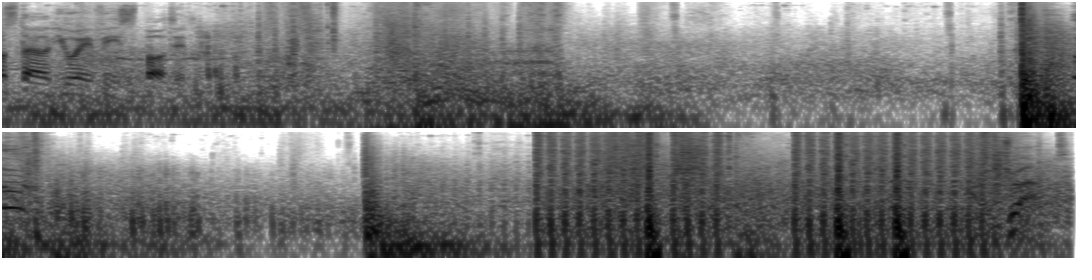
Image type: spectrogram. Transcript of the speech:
Hostile UAV spotted. Dropped.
